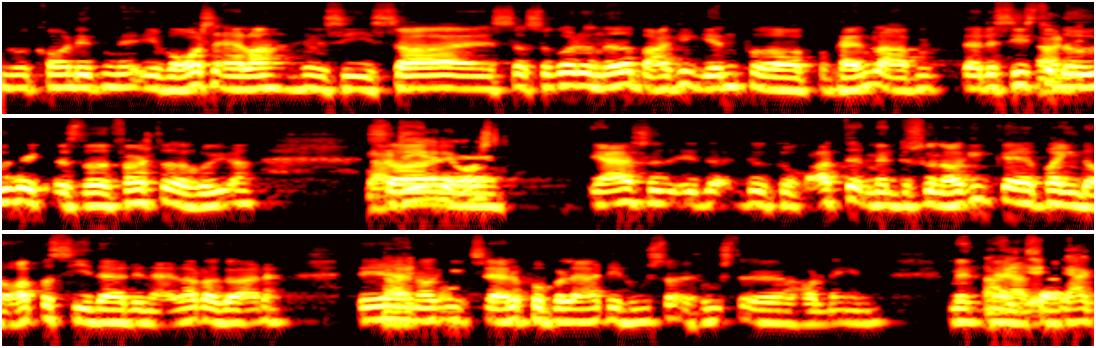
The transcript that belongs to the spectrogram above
nu kommer lidt i vores alder, kan man sige, så, så, så går det jo ned og bakke igen på, på pandelappen. Det er det sidste, Nå, det... der udvikles, det første, der ryger. Nå, så, det er det også. Ja, så du kan godt, men du skal nok ikke øh, bringe det op og sige, at det er din alder, der gør det. Det er Nej. nok ikke særlig populært i hus, husholdningen. Men, Nej, men altså, jeg,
